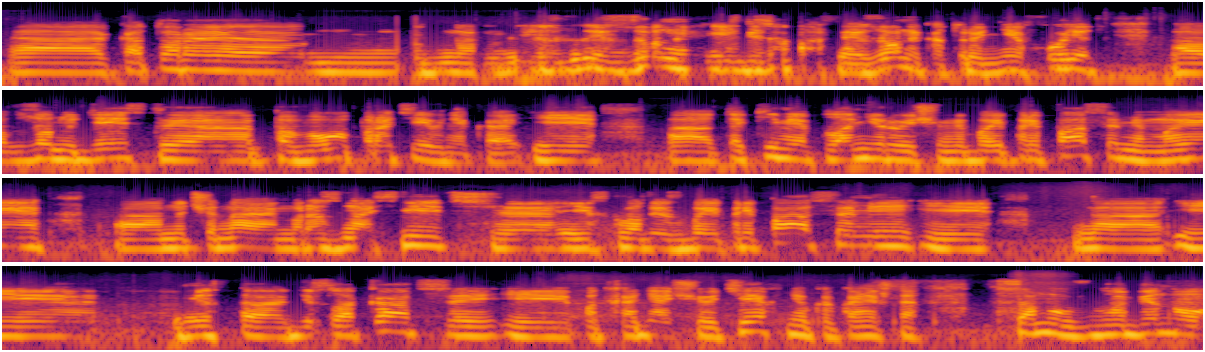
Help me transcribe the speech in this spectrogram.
которые из, зоны, из безопасной зоны, которые не входят э, в зону действия ПВО противника. И э, такими планирующими боеприпасами мы начинаем разносить и склады с боеприпасами, и и места дислокации и подходящую технику. Конечно, саму в глубину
